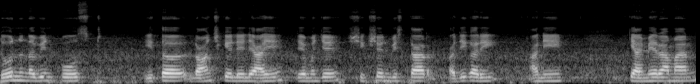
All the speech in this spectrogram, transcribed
दोन नवीन पोस्ट इथं लॉन्च केलेले आहे. ते म्हणजे शिक्षण विस्तार अधिकारी आणि कॅमेरामॅन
